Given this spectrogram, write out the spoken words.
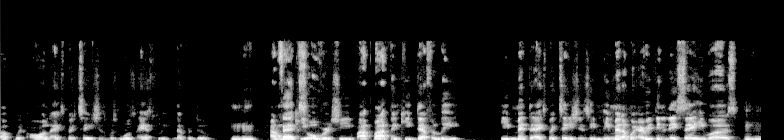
up with all the expectations, which most athletes never do. Mm-hmm. I don't Facts. think he overachieved. I, I think he definitely he met the expectations. He, he met up with everything that they say he was. Mm-hmm.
